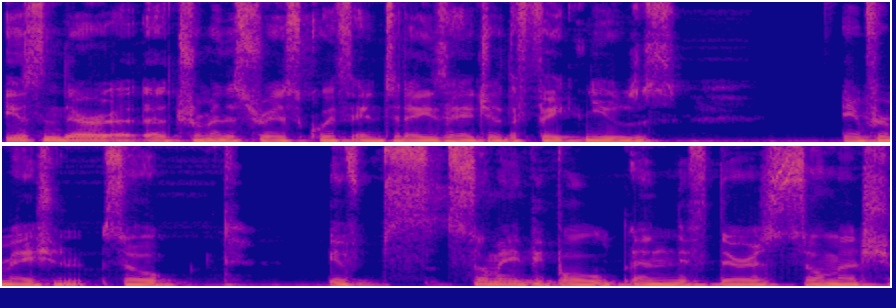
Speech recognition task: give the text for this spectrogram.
Isn't there a, a tremendous risk within today's age of the fake news information? So, if so many people and if there's so much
